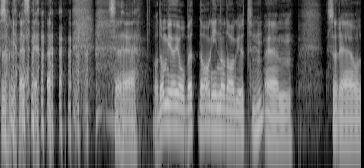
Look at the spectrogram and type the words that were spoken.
så kan jag säga. så, eh, och de gör jobbet dag in och dag ut. Mhm. Ehm, så det, och,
